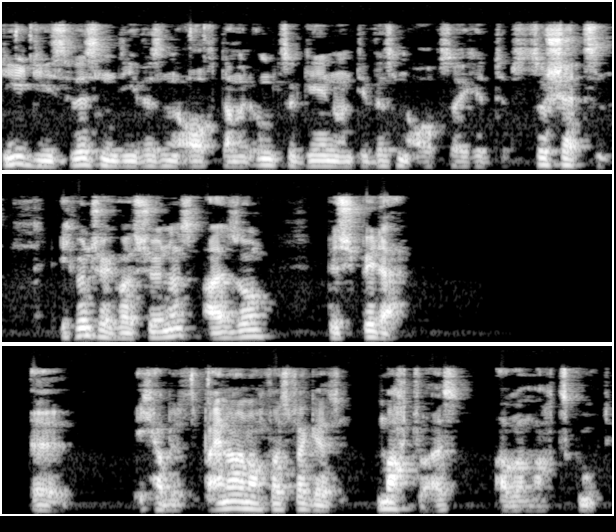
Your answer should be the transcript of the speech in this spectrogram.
Die, die es wissen, die wissen auch damit umzugehen und die wissen auch solche Tipps zu schätzen. Ich wünsche euch was Schönes, also bis später. Äh, ich habe jetzt beinahe noch was vergessen. Macht was, aber macht's gut.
